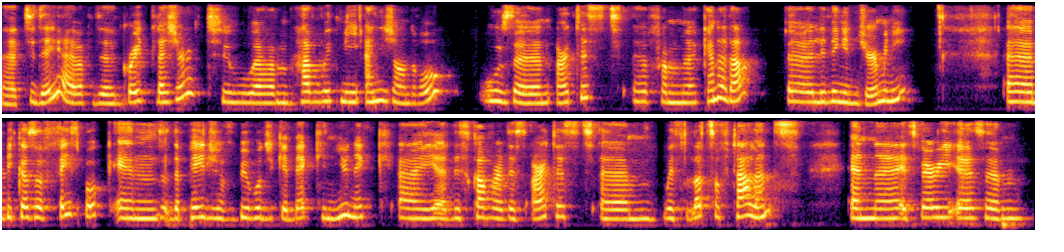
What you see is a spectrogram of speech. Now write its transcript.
Uh, today I have the great pleasure to um, have with me Annie Gendreau, who's an artist uh, from uh, Canada, uh, living in Germany. Uh, because of Facebook and the page of Bureau du Québec in Munich, I uh, discovered this artist um, with lots of talents, and uh, it's very it's a um,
